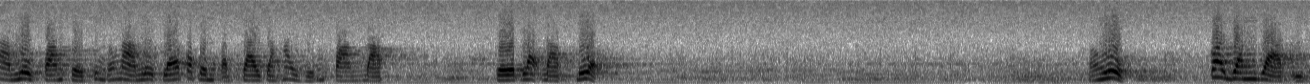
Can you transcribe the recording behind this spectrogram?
นามรูปความเกิดขึ้นของนามรูปแล้วก็เป็นปัจจัยจะให้เห็นความดับ เกิดและดับด้วยของลูกก็ยังอยากอีก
